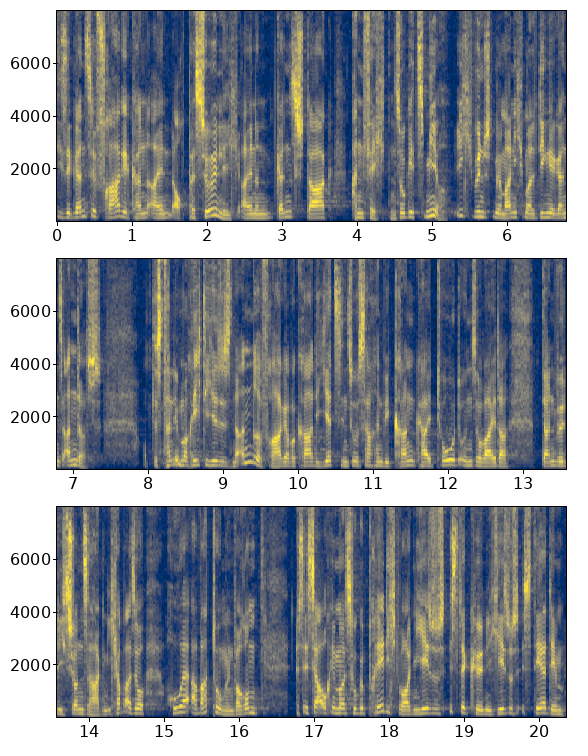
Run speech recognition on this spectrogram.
diese ganze Frage kann einen auch persönlich einen ganz stark anfechten. So geht's mir. Ich wünsche mir manchmal Dinge ganz anders. Ob das dann immer richtig ist, ist eine andere Frage. Aber gerade jetzt in so Sachen wie Krankheit, Tod und so weiter, dann würde ich schon sagen. Ich habe also hohe Erwartungen. Warum? Es ist ja auch immer so gepredigt worden. Jesus ist der König. Jesus ist der, dem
